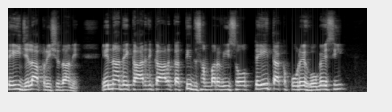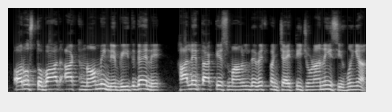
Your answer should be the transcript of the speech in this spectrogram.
23 ਜ਼ਿਲ੍ਹਾ ਪਰਿਸ਼ਦਾਂ ਨੇ। ਇਹਨਾਂ ਦੇ ਕਾਰਜਕਾਲ 31 ਦਸੰਬਰ 2023 ਤੱਕ ਪੂਰੇ ਹੋ ਗਏ ਸੀ ਔਰ ਉਸ ਤੋਂ ਬਾਅਦ 8-9 ਮਹੀਨੇ ਬੀਤ ਗਏ ਨੇ। ਹਾਲੇ ਤੱਕ ਇਸ ਮਾਮਲੇ ਦੇ ਵਿੱਚ ਪੰਚਾਇਤੀ ਚੋਣਾਂ ਨਹੀਂ ਸੀ ਹੋਈਆਂ।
